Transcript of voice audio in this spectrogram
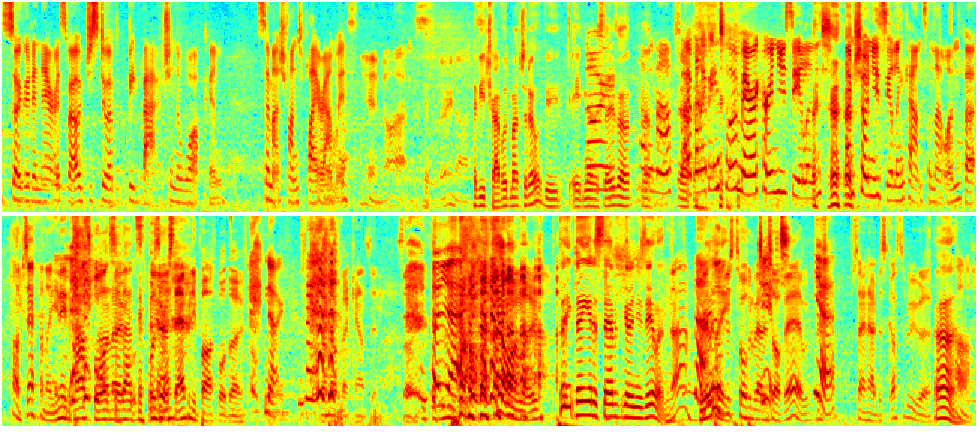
so good in there as well. Just do a big batch in the wok, and so much fun to play around with. yeah, nice. Very nice. Have you travelled much at all? Have you eaten No, overseas? Or, not no? enough. Yeah. I've only been to America and New Zealand. I'm sure New Zealand counts on that one, but Oh, definitely. You need a passport, so that's. was there a stamp in your passport though? no. Don't that counts then. Sorry. but yeah. Come on, Luke. Don't, don't you get a stamp if you go to New Zealand? No, Really? we were just talking about this Gypped. off air. We were just Yeah. saying how disgusted we were. Ah. Oh,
